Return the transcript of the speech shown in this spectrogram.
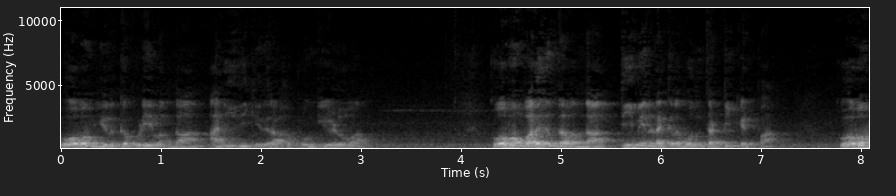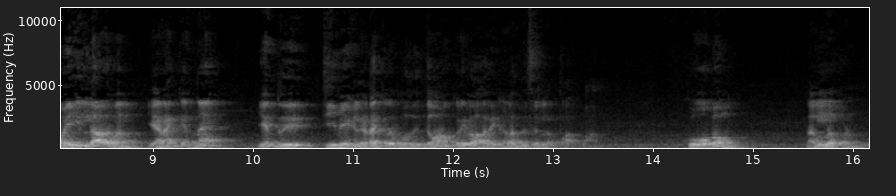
கோபம் இருக்கக்கூடியவன் தான் அநீதிக்கு எதிராக பொங்கி எழுவான். கோபம் வருகின்றவன் தான் தீமை நடக்கிற போது தட்டி கேட்பான். கோபமே இல்லாதவன் எனக்கென்ன என்று தீமைகள் நடக்கிற போது கவனக்குறைவாக அதை கடந்து செல்ல பார்ப்பான். கோபம் நல்ல பண்பு.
